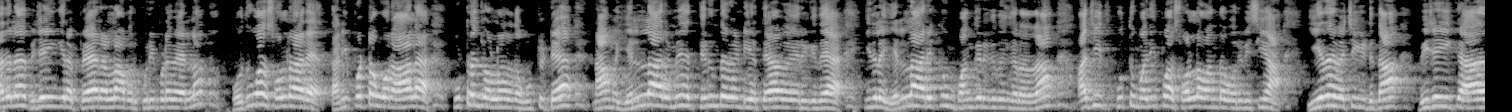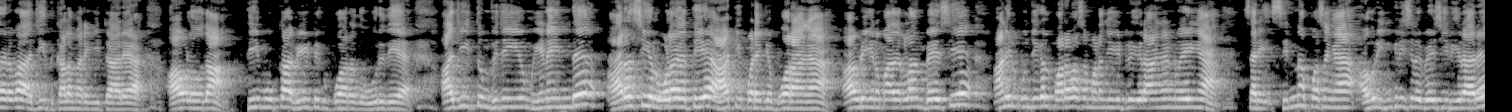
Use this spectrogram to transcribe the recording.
அதில் விஜய்ங்கிற பேரெல்லாம் அவர் குறிப்பிடவே இல்லை. பொதுவாக சொல்கிறாரு தனிப்பட்ட ஒரு ஆளை குற்றம் சொல்கிறத விட்டுட்டு நாம் எல்லாருமே திருந்த வேண்டிய தேவை இருக்குது. இதில் எல்லாருக்கும் பங்கு இருக்குதுங்கிறது தான் அஜித் குத்து மதிப்பாக சொல்ல வந்த ஒரு விஷயம். இதை வச்சுக்கிட்டு தான் விஜய்க்கு ஆதரவாக அஜித் களமிறங்கிட்டாரு. அவ்வளவுதான். திமுக வீட்டுக்கு போகிறது உறுதி. அஜித்தும் விஜயும் இணைந்து அரசியல் உலகத்தையே ஆட்டி படைக்க போகிறாங்க அப்படிங்கிற மாதிரிலாம் பேசி அணில் குஞ்சுகள் பரவசம் அடைஞ்சிக்கிட்டு இருக்கிறாங்கன்னு வைங்க. சரி சின்ன பசங்க அவர் இங்கிலீஷில் பேசியிருக்கிறாரு.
